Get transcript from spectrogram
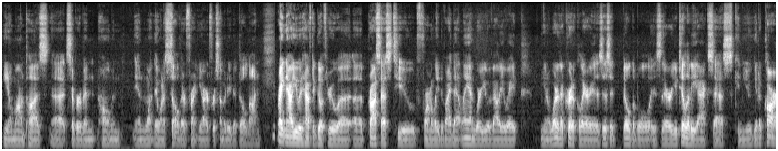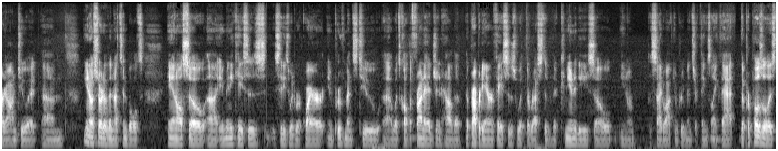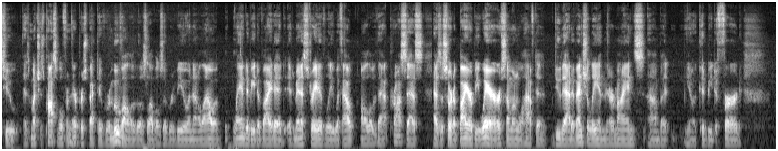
you know, mom pa's uh, suburban home and and want, they want to sell their front yard for somebody to build on. Right now, you would have to go through a, a process to formally divide that land where you evaluate you know what are the critical areas? Is it buildable? Is there utility access? Can you get a car onto it? Um, you know sort of the nuts and bolts. And also uh, in many cases cities would require improvements to uh, what's called the frontage and how the, the property interfaces with the rest of the community. So you know sidewalk improvements or things like that. The proposal is to, as much as possible from their perspective, remove all of those levels of review and then allow land to be divided administratively without all of that process as a sort of buyer beware. Someone will have to do that eventually in their minds, uh, but you know it could be deferred.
